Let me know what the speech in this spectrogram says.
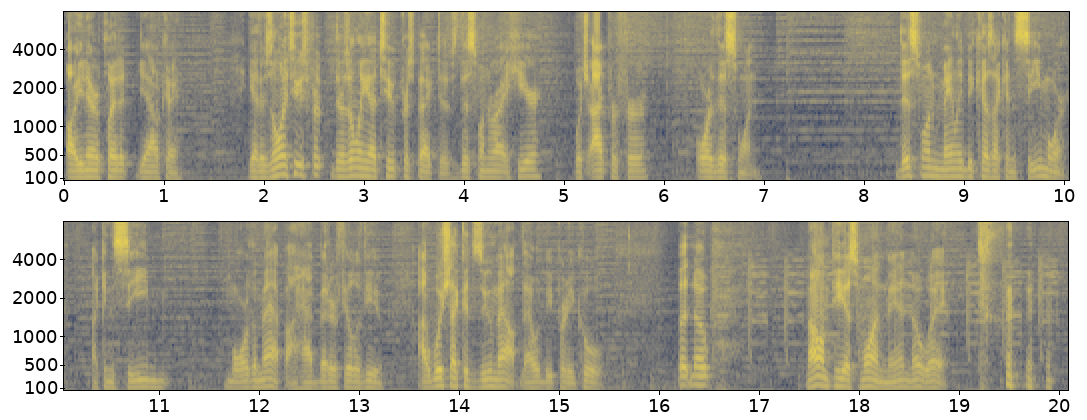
Oh, you never played it? Yeah, okay. Yeah, there's only two. There's only uh, two perspectives. This one right here, which I prefer, or this one. This one mainly because I can see more. I can see more of the map. I have better field of view. I wish I could zoom out. That would be pretty cool. But nope. Not on PS1, man. No way.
